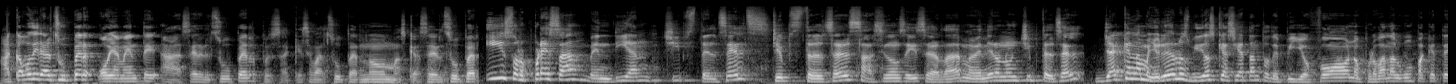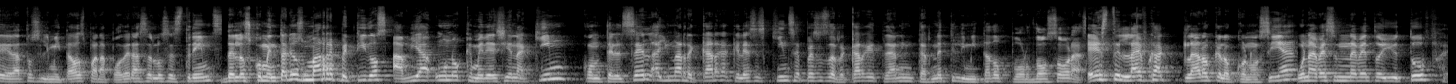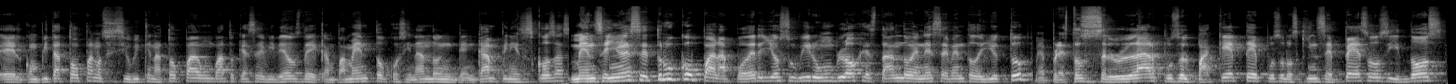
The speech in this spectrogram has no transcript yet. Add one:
Acabo de ir al súper, obviamente a hacer el súper, pues a qué se va el súper, no más que hacer el súper. Y sorpresa, vendían chips Telcels, chips Telcels, así no se dice, ¿verdad? Me vendieron un chip Telcel, ya que en la mayoría de los videos que hacía tanto de pillofón o probando algún paquete de datos ilimitados para poder hacer los streams, de los comentarios más repetidos había uno que me decían a Kim, con Telcel hay una recarga que le haces 15 pesos de recarga y te dan internet ilimitado por dos horas. Este life hack, claro que lo conocía. Una vez en un evento de YouTube, el compita Topa no sé si ubiquen a Topa, un vato que hace videos de campamento, cocinando en, camping y esas cosas. Me enseñó ese truco para poder yo subir un blog estando en ese evento de YouTube. Me prestó su celular, puso el paquete, puso los 15 pesos y dos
